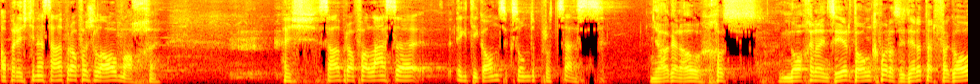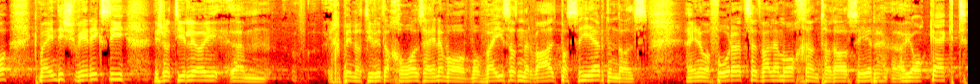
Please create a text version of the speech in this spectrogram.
aber hast dich dann selber angefangen schlau machen. Hast selber angefangen lesen, den ganzen gesunden Prozess. Ja, genau. Ich bin im Nachhinein sehr dankbar, dass ich der gehen durfte. Die Gemeinde war schwierig. Ist natürlich auch, ähm, ich bin natürlich da gekommen als einer, der, der weiss, was in der Welt passiert und als einer, der vorwärts machen wollte und hat da sehr äh, gegeben.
